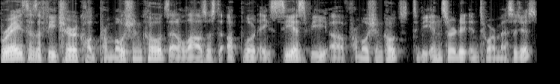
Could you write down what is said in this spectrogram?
Braze has a feature called promotion codes that allows us to upload a CSV of promotion codes to be inserted into our messages.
